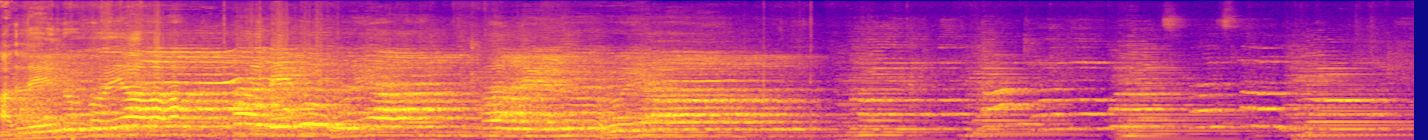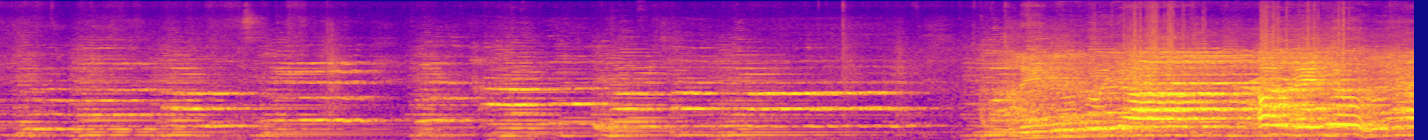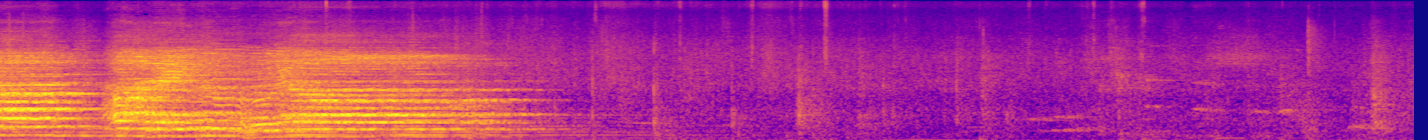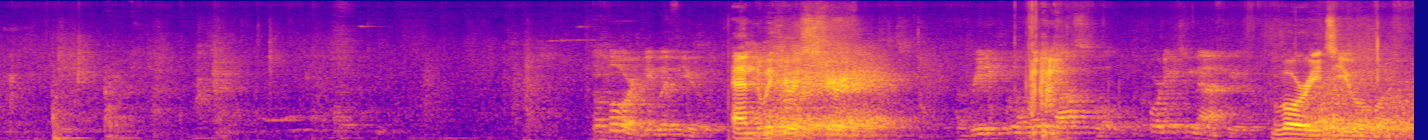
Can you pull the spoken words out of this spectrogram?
Alleluia, Alleluia, with you. And with your spirit, A reading from the Holy Gospel according to Matthew. glory to you, O Lord.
